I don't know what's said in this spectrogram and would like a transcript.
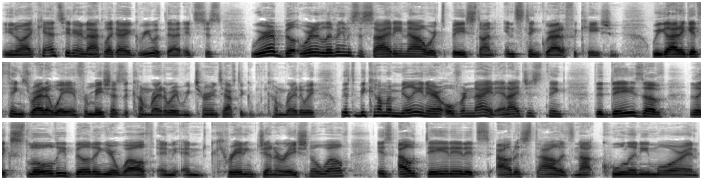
You know, I can't sit here and act like I agree with that. It's just we're built, we're living in a society now where it's based on instant gratification. We got to get things right away. Information has to come right away. Returns have to come right away. We have to become a millionaire overnight. And I just think the days of like slowly building your wealth and and creating generational wealth is outdated. It's out of style. It's not cool anymore. And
